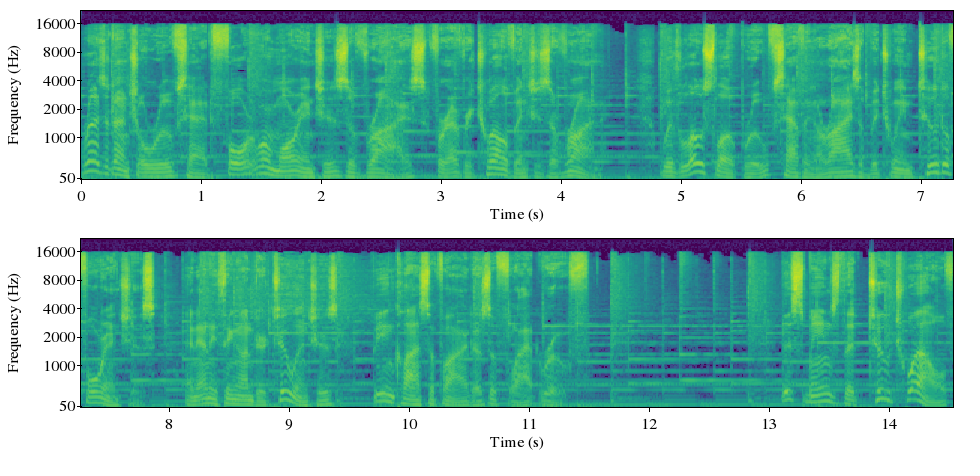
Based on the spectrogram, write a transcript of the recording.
residential roofs had 4 or more inches of rise for every 12 inches of run, with low-slope roofs having a rise of between 2 to 4 inches and anything under 2 inches being classified as a flat roof. This means that 212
